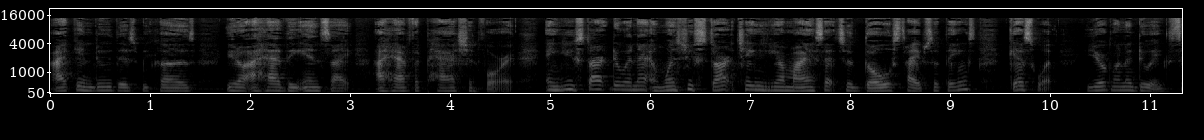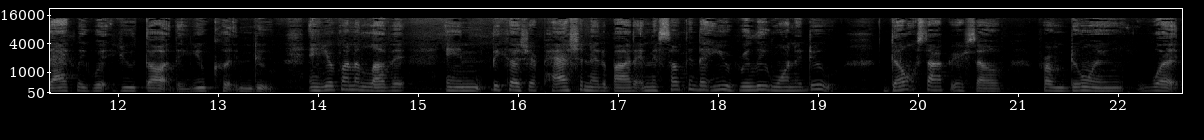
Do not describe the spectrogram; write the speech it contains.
I can do this because, you know, I have the insight. I have the passion for it. And you start doing that. And once you start changing your mindset to those types of things, guess what? You're going to do exactly what you thought that you couldn't do. And you're going to love it and because you're passionate about it and it's something that you really want to do. Don't stop yourself from doing what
